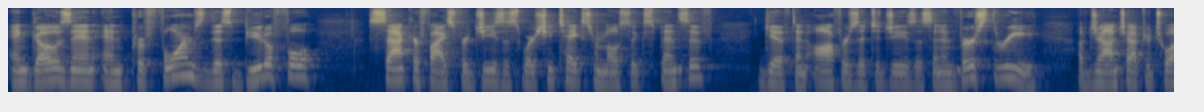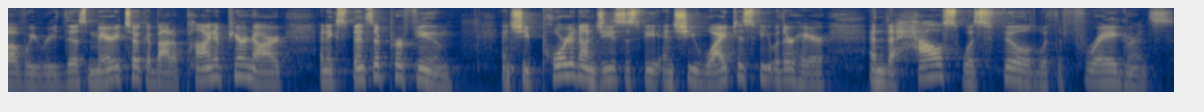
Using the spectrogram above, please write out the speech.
and goes in and performs this beautiful sacrifice for Jesus where she takes her most expensive gift and offers it to Jesus. And in verse 3 of John chapter 12, we read this Mary took about a pint of pure nard, an expensive perfume, and she poured it on Jesus' feet, and she wiped his feet with her hair, and the house was filled with the fragrance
